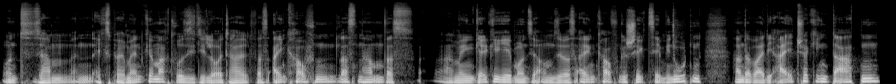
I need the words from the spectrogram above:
Und sie haben ein Experiment gemacht, wo sie die Leute halt was einkaufen lassen haben, was haben ihnen Geld gegeben und sie haben sie was einkaufen geschickt, zehn Minuten, haben dabei die Eye-Tracking-Daten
